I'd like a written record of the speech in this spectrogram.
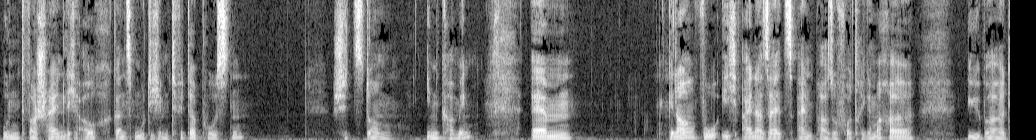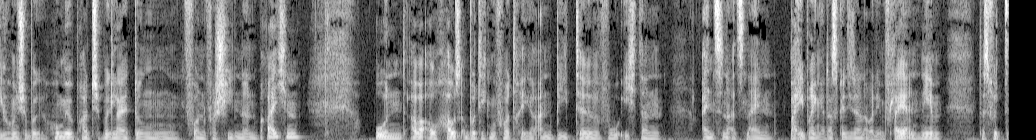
und wahrscheinlich auch ganz mutig im Twitter posten. Shitstorm Incoming. Ähm, genau, wo ich einerseits ein paar so Vorträge mache über die homöopathische Begleitung von verschiedenen Bereichen und aber auch Hausapothekenvorträge anbiete, wo ich dann einzelne Arzneien beibringe. Das könnt ihr dann aber dem Flyer entnehmen. Das wird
